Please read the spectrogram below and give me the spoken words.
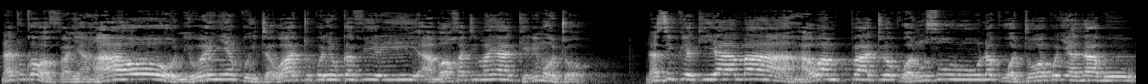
na tukawafanya hao ni wenye kuita watu kwenye ukafiri ambao hatima yake ni moto. Na siku ya kiyama hawampati wa kuwanusuru na kuwatoa kwenye adhabu.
